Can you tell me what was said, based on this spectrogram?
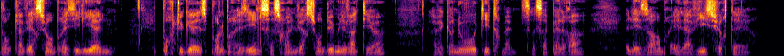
Donc la version brésilienne, portugaise pour le Brésil, ce sera une version 2021 avec un nouveau titre même. Ça s'appellera Les arbres et la vie sur Terre.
